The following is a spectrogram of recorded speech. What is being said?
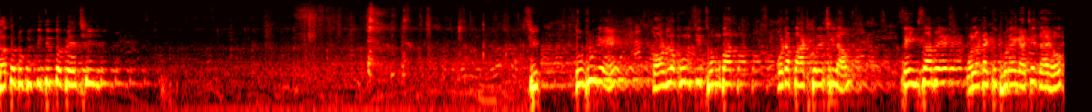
যতটুকু কৃতিত্ব পেয়েছি, দুপুরে কর্ণকুঞ্চি সংবাদ ওটা পাঠ করেছিলাম। সেই হিসাবে গলাটা একটু ধরে গেছে যাই হোক।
